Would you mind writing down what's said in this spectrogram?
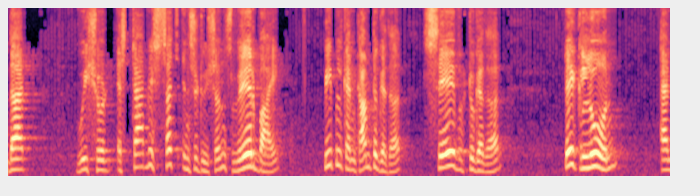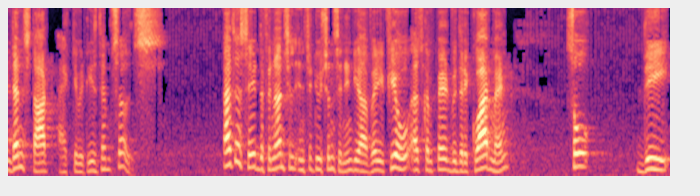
that we should establish such institutions whereby people can come together, save together, take loan and then start activities themselves. As I said, the financial institutions in India are very few as compared with the requirement. So the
